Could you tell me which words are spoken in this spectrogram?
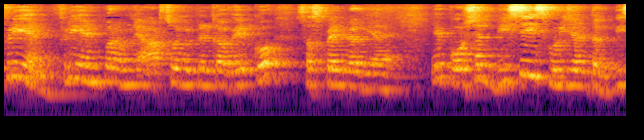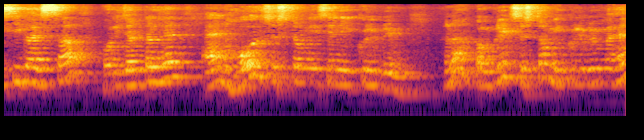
free end free end पर हमने 800 न्यूटन का वेट को सस्पेंड कर दिया है। ये portion BC is horizontal BC का हिस्सा हॉरिजॉन्टल है and whole system is in equilibrium है ना? कंप्लीट सिस्टम इक्विलिब्रियम में है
